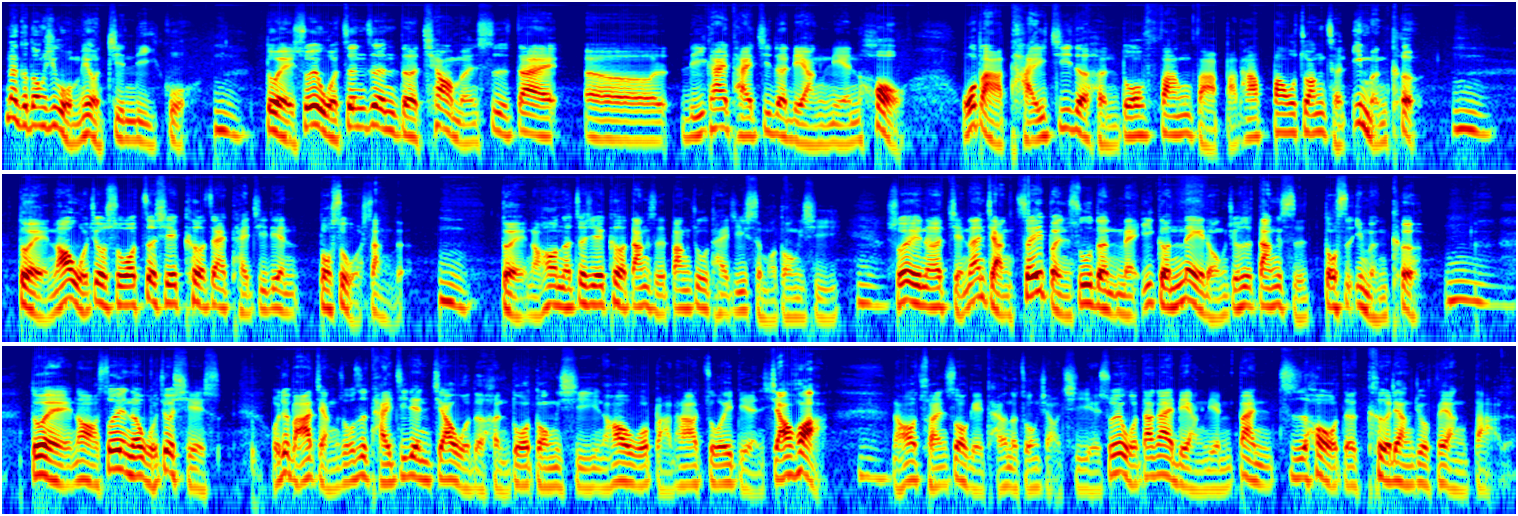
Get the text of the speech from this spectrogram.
那个东西我没有经历过。嗯对，所以我真正的窍门是在呃离开台积的两年后，我把台积的很多方法把它包装成一门课。嗯对，然后我就说这些课在台积电都是我上的。嗯对，然后呢，这些课当时帮助台积什么东西？嗯所以呢，简单讲，这一本书的每一个内容，就是当时都是一门课。嗯对，那所以呢，我就写，我就把它讲说是台积电教我的很多东西，然后我把它做一点消化，然后传授给台湾的中小企业。所以我大概两年半之后的课量就非常大了。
